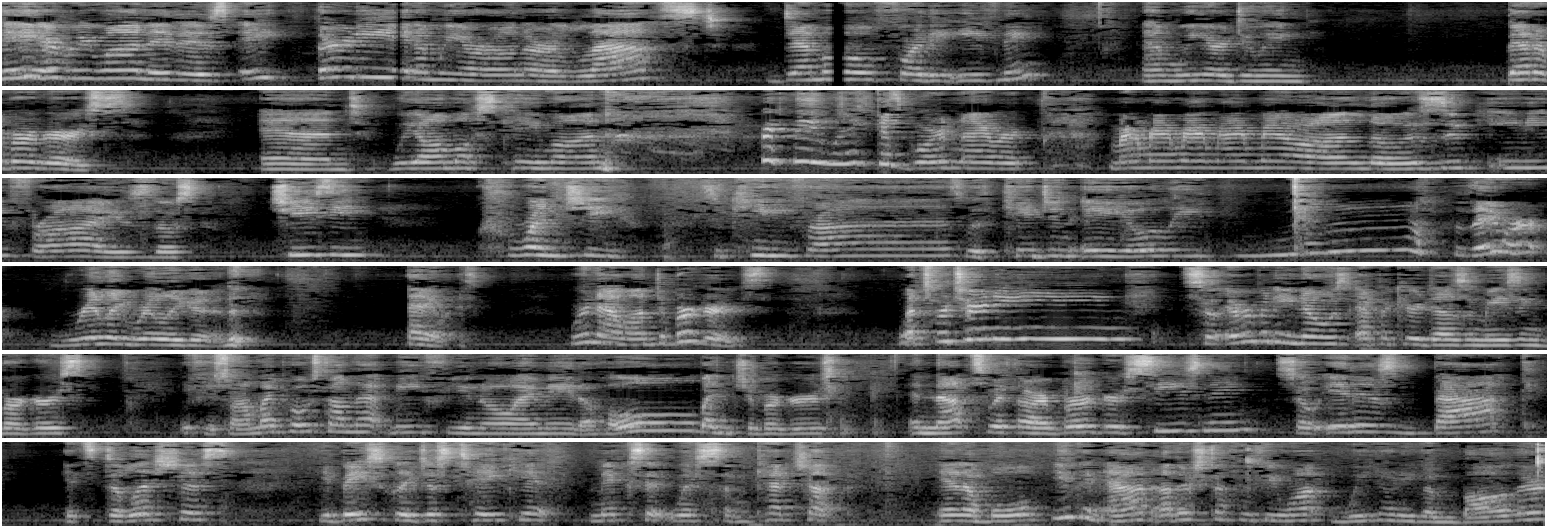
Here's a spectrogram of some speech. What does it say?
Hey everyone, it is 8.30 and we are on our last demo for the evening and we are doing Better Burgers and we almost came on really late because Gordon and I were meow, meow, meow, meow, on those zucchini fries, those cheesy, crunchy zucchini fries with Cajun aioli. They were really, really good. Anyways, we're now on to burgers. What's returning? So everybody knows Epicure does amazing burgers. If you saw my post on that beef, you know I made a whole bunch of burgers, and that's with our burger seasoning. So it is back. It's delicious. You basically just take it, mix it with some ketchup in a bowl. You can add other stuff if you want. We don't even bother.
